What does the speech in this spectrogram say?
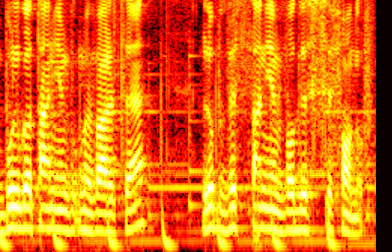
bulgotaniem w umywalce lub wyssaniem wody z syfonów.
